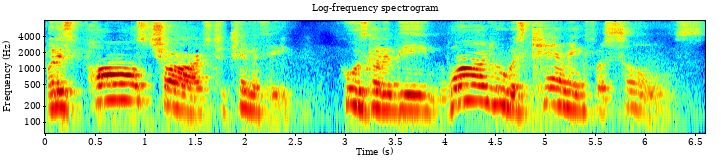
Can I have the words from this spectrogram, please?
But it's Paul's charge to Timothy, who is going to be one who is caring for souls.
